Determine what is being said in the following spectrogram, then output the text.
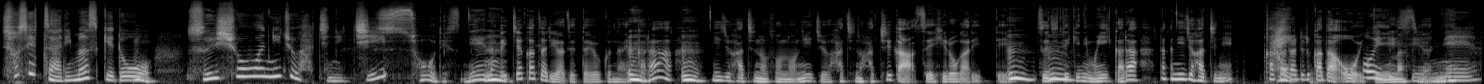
諸説ありますけど、うん。推奨は28日、そうですね。うん。なんか一夜飾りは絶対良くないから、うん、28のその28の8が末広がりっていう、うん数字的にもいいから、なんか28に飾られる方は多いって言いますよね。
